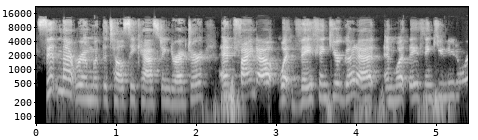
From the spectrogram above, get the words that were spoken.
Sit in that room with the Telsey casting director and find out what they think you're good at and what they think you need to work.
